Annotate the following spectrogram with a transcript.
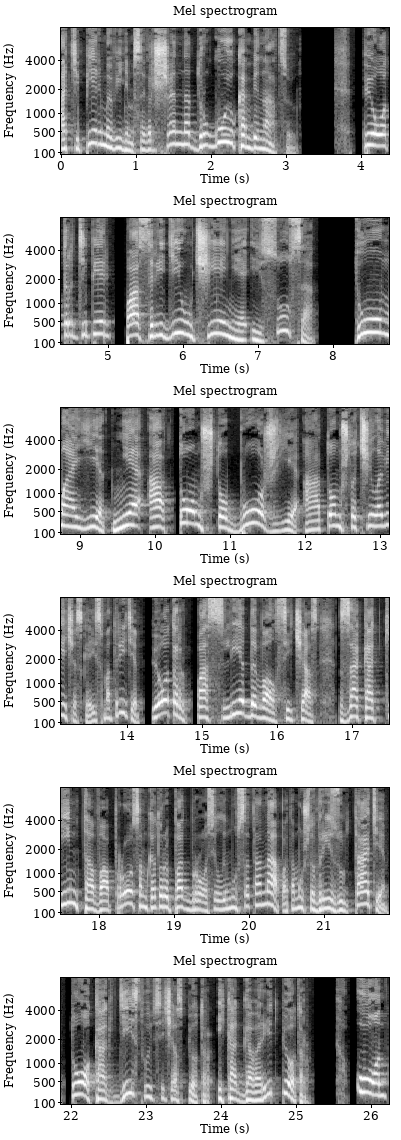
А теперь мы видим совершенно другую комбинацию. Петр теперь посреди учения Иисуса думает не о том, что Божье, а о том, что человеческое. И смотрите, Петр последовал сейчас за каким-то вопросом, который подбросил ему сатана, потому что в результате то, как действует сейчас Петр и как говорит Петр, он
